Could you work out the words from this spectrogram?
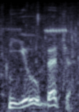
You betcha.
